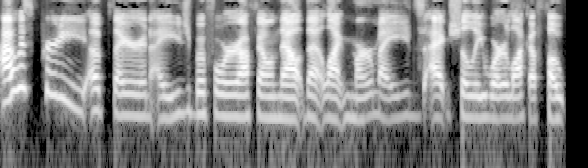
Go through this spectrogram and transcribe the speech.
I was pretty up there in age before I found out that like mermaids actually were like a folk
